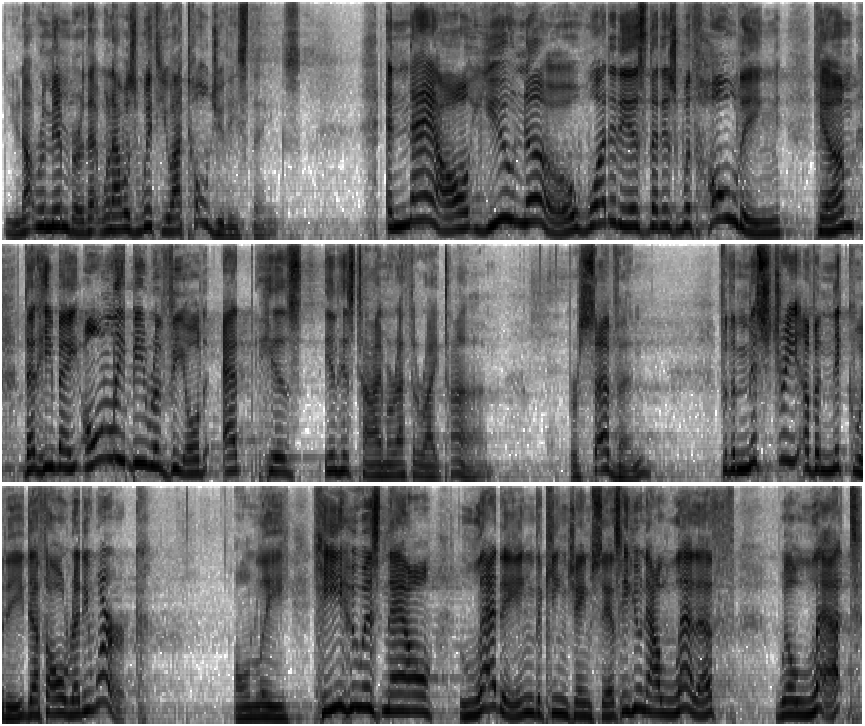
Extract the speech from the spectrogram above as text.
Do you not remember that when I was with you, I told you these things? And now you know what it is that is withholding him, that he may only be revealed at his, in his time or at the right time. Verse 7 For the mystery of iniquity doth already work. Only he who is now letting, the King James says, he who now letteth will let,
